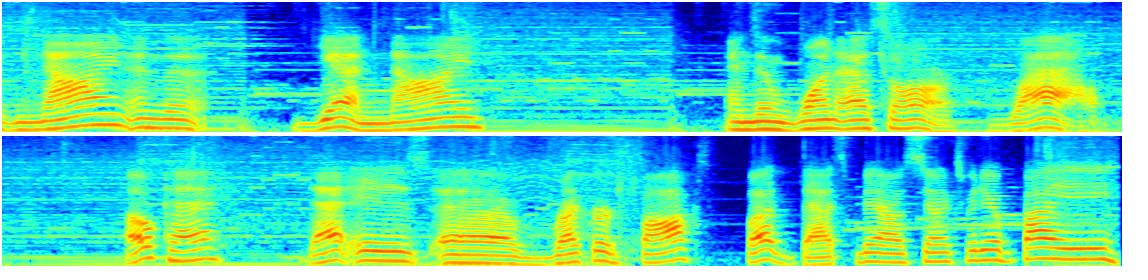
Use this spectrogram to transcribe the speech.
9 and the... Yeah, 9. And then 1 SR. Wow. Okay. That is a record box. But that's me. I'll see you next video. Bye.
